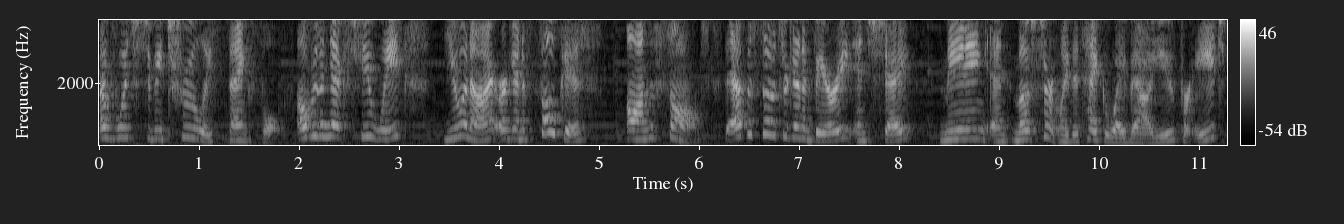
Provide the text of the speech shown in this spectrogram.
of which to be truly thankful. Over the next few weeks, you and I are going to focus on the Psalms. The episodes are going to vary in shape, meaning, and most certainly the takeaway value for each,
